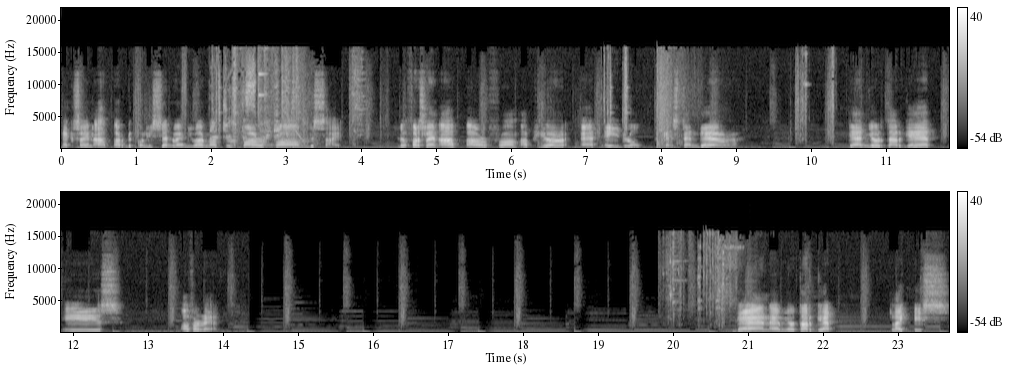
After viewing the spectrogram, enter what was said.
Next line up are the condition when you are not too far from the side. The first line up are from up here at a drop. You can stand there. Then your target is over there then I'm your target like this.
